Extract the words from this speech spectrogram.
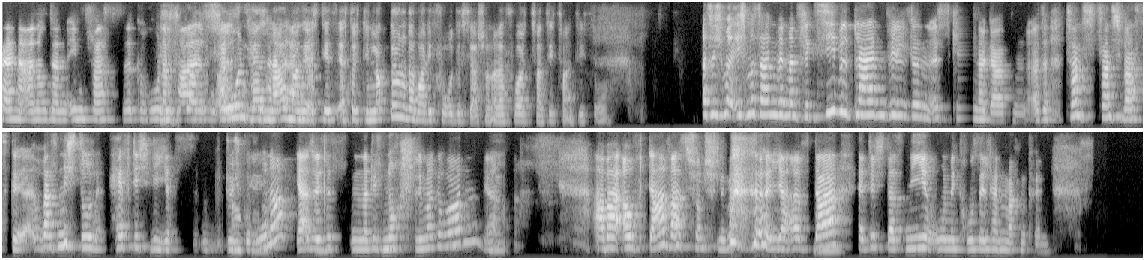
keine Ahnung, dann irgendwas, äh, Corona-Fall. Die Situation, Personalmangel ist jetzt erst durch den Lockdown oder war die voriges Jahr schon oder vor 2020 so? Also ich, ich muss sagen, wenn man flexibel bleiben will, dann ist Kindergarten. Also 2020 war es nicht so heftig wie jetzt durch okay. Corona. Ja, also es ist natürlich noch schlimmer geworden. Ja. ja. Aber auch da war es schon schlimmer. ja, auch da hätte ich das nie ohne Großeltern machen können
